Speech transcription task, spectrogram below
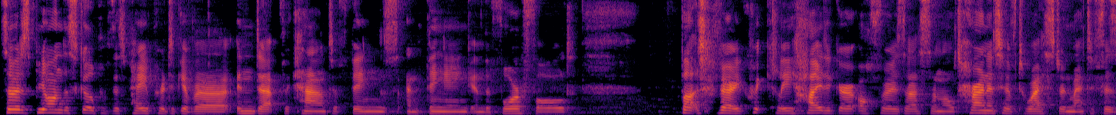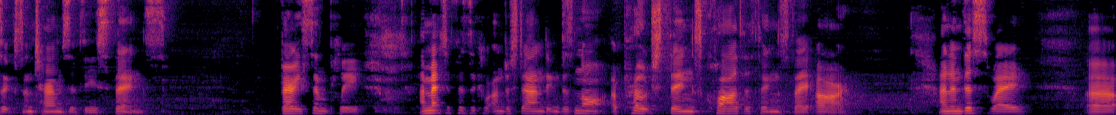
So it's beyond the scope of this paper to give an in depth account of things and thinging in the fourfold. But very quickly, Heidegger offers us an alternative to Western metaphysics in terms of these things. Very simply, a metaphysical understanding does not approach things qua the things they are. And in this way, uh,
